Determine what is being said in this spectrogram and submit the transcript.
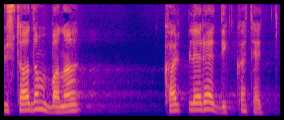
Üstadım bana kalplere dikkat et.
